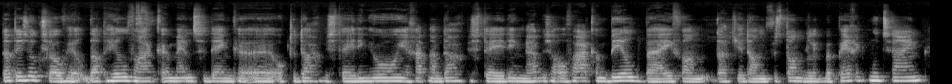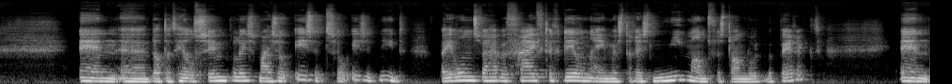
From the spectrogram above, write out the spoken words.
dat is ook zoveel. Dat heel vaak eh, mensen denken eh, op de dagbesteding... joh, je gaat naar dagbesteding. Daar hebben ze al vaak een beeld bij van dat je dan verstandelijk beperkt moet zijn. En eh, dat het heel simpel is. Maar zo is het, zo is het niet. Bij ons, we hebben 50 deelnemers. Er is niemand verstandelijk beperkt. En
